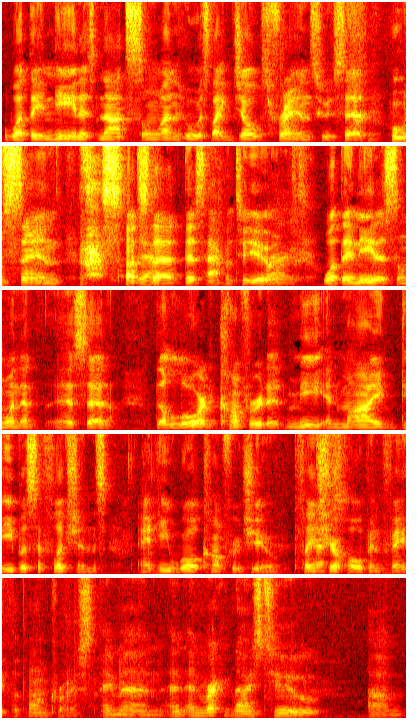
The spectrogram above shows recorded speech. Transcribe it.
what they need is not someone who is like Job's friends who said, Who sinned such yeah. that this happened to you? Right. What they need is someone that has said, The Lord comforted me in my deepest afflictions, and he will comfort you. Place yes. your hope and faith upon Christ. Amen. And and recognize too, um,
